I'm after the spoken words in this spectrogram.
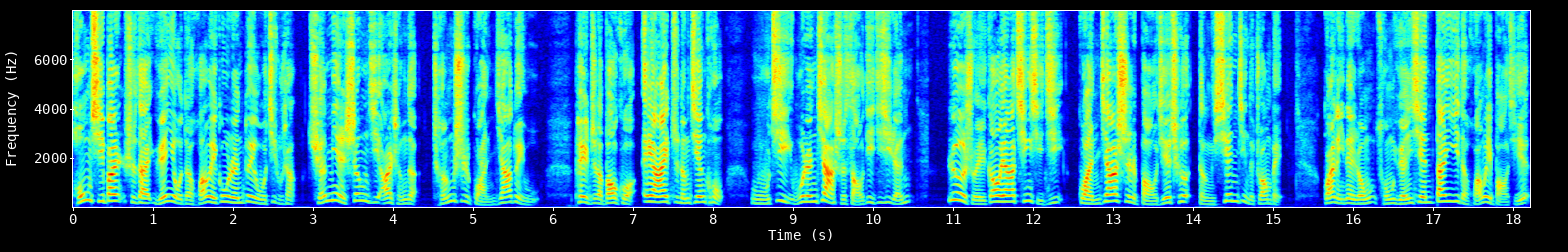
红旗班是在原有的环卫工人队伍基础上全面升级而成的城市管家队伍，配置了包括 AI 智能监控、5G 无人驾驶扫地机器人、热水高压清洗机、管家式保洁车等先进的装备。管理内容从原先单一的环卫保洁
